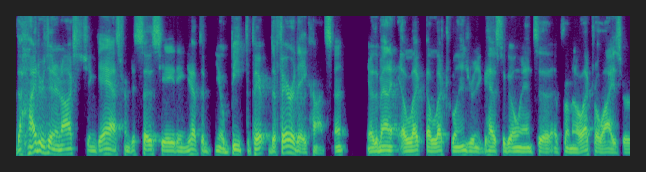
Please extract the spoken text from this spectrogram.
the hydrogen and oxygen gas from dissociating, you have to you know beat the, the Faraday constant. You know the amount of elect, electrical energy that has to go into from an electrolyzer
